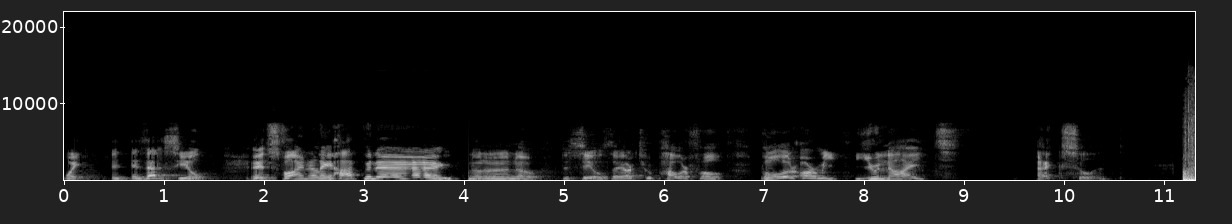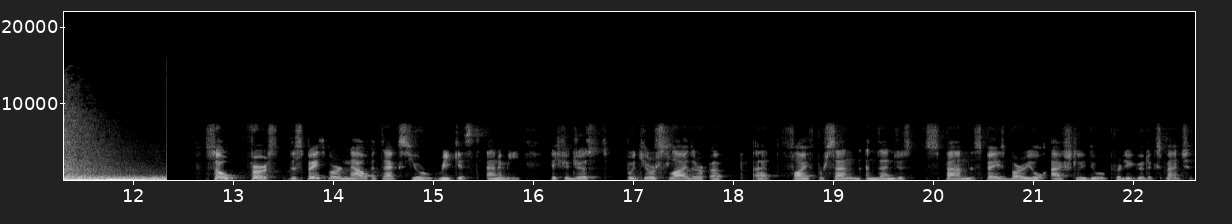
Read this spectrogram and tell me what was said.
Wait, is that a seal? It's finally happening! No, no, no, no. The seals, they are too powerful. Polar Army, unite! Excellent. So, first, the spacebar now attacks your weakest enemy. If you just put your slider up at 5% and then just spam the spacebar, you'll actually do a pretty good expansion.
